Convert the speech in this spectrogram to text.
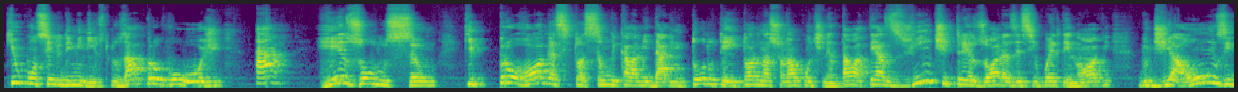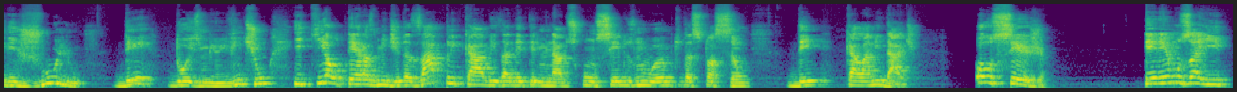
que o Conselho de Ministros aprovou hoje a resolução que prorroga a situação de calamidade em todo o território nacional continental até as 23 horas e 59 do dia 11 de julho de 2021 e que altera as medidas aplicáveis a determinados conselhos no âmbito da situação de calamidade. Ou seja, teremos aí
